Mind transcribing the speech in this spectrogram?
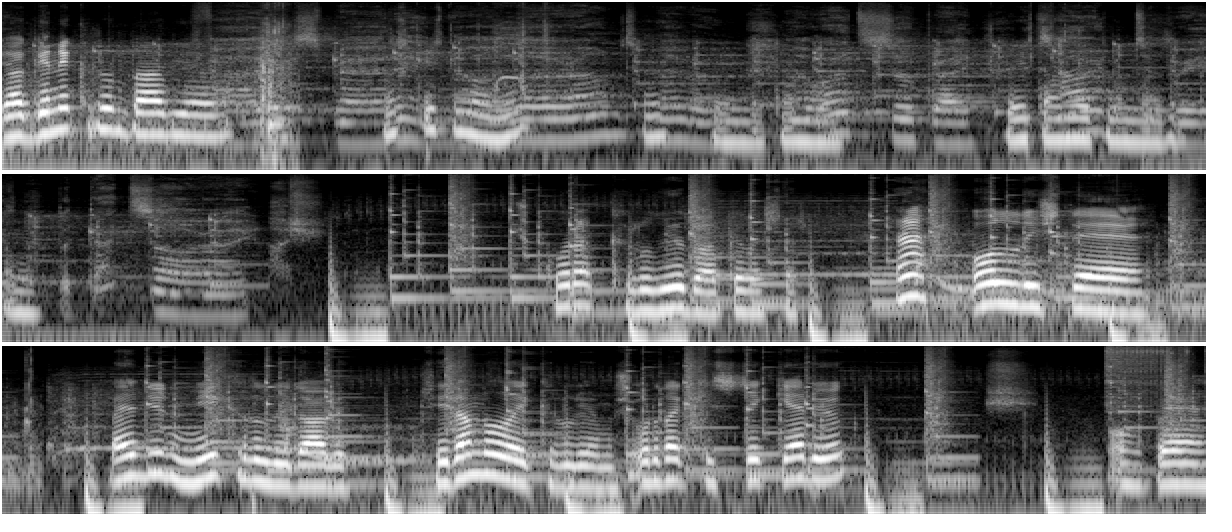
Ya gene kırıldı abi ya. Nasıl kestim around Hı, öyle, tamam. Şurayı tamir etmem lazım. Tamam. Çukura kırılıyordu arkadaşlar. Heh oldu işte. Ben diyordum niye kırılıyordu abi. Şeyden dolayı kırılıyormuş. Orada kesecek yer yok. Oh be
